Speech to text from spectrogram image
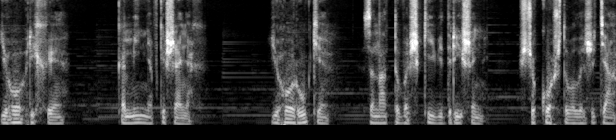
Його гріхи, каміння в кишенях, його руки занадто важкі від рішень, що коштували життя.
